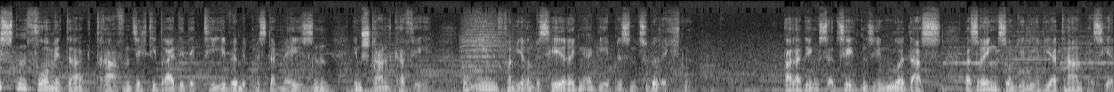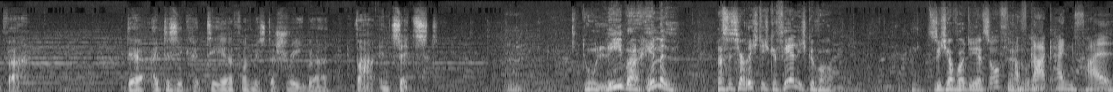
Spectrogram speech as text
nächsten Vormittag trafen sich die drei Detektive mit Mr. Mason im Strandcafé, um ihm von ihren bisherigen Ergebnissen zu berichten. Allerdings erzählten sie nur das, was rings um die Leviathan passiert war. Der alte Sekretär von Mr. Schreiber war entsetzt. Du lieber Himmel! Das ist ja richtig gefährlich geworden. Sicher wollt ihr jetzt aufhören, Auf oder? gar keinen Fall.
